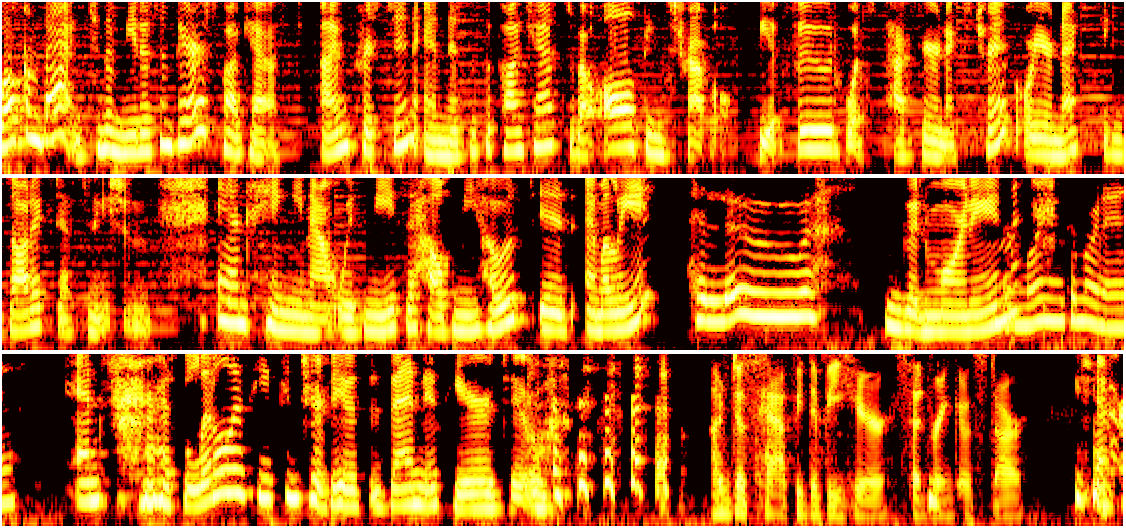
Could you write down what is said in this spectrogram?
Welcome back to the Meet Us in Paris podcast. I'm Kristen, and this is the podcast about all things travel, be it food, what to pack for your next trip, or your next exotic destination. And hanging out with me to help me host is Emily. Hello. Good morning. Good morning. Good morning. And for as little as he contributes, Zen is here too. I'm just happy to be here, said Ringo Starr. yes.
